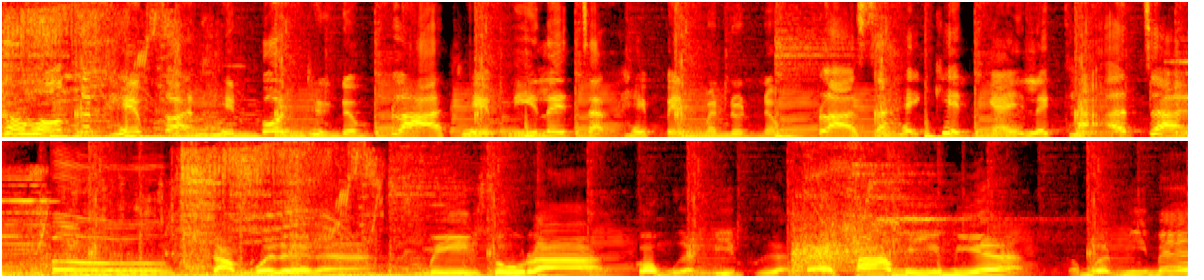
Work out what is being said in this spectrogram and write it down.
โถก็เทปก่อนเห็นบ่นถึงน้ำปลาเทปนี้เลยจัดให้เป็นมนุษย์น้ำปลาซะให้เข็ดไงเลยค่ะอาจารย์ปูจำไว้เลยนะ มีสุราก็เหมือนมีเพื่อน แต่ถ้ามีเมียก็เหมือนมีแม่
